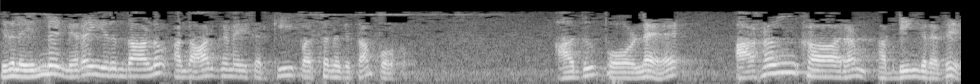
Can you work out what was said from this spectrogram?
இதுல என்ன நிறை இருந்தாலும் அந்த ஆர்கனைசர் கீ பர்சனுக்கு தான் போகும். அதுபோல அகங்காரம் அப்படிங்கிறது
